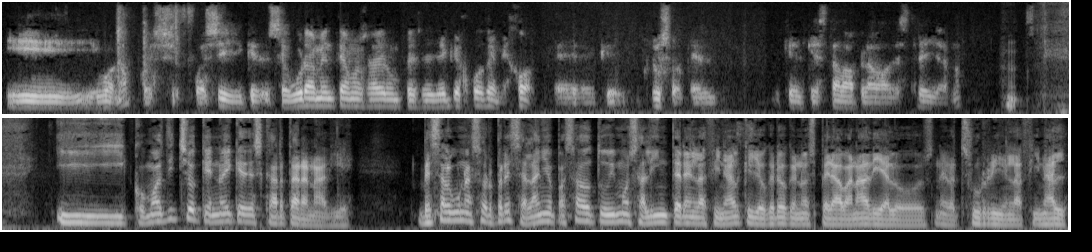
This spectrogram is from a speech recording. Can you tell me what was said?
y, bueno, pues, pues sí, que seguramente vamos a ver un PSG que juegue mejor, eh, que incluso que el, que estaba plagado de estrellas, ¿no? Y como has dicho que no hay que descartar a nadie, ¿ves alguna sorpresa? El año pasado tuvimos al Inter en la final, que yo creo que no esperaba nadie a los Nerazzurri en la final.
